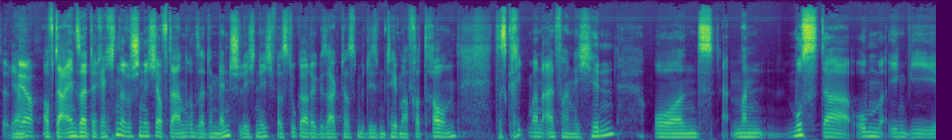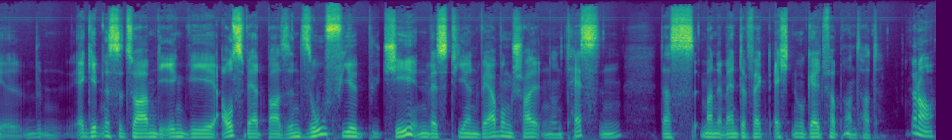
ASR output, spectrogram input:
Ja. ja. Auf der einen Seite rechnerisch nicht, auf der anderen Seite menschlich nicht, was du gerade gesagt hast mit diesem Thema Vertrauen. Das kriegt man einfach nicht hin und man muss da, um irgendwie äh, Ergebnisse zu haben, die irgendwie auswertbar sind, so viel Budget investieren, Werbung schalten und testen, dass man im Endeffekt echt nur Geld verbrannt hat. Genau.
